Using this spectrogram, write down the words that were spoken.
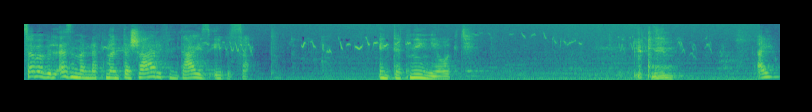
سبب الأزمة إنك ما أنتش عارف أنت عايز إيه بالظبط. أنت اتنين يا وجدي اتنين؟ أيوة.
